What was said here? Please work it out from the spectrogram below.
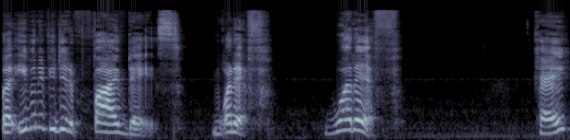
But even if you did it five days, what if? What if? Okay.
